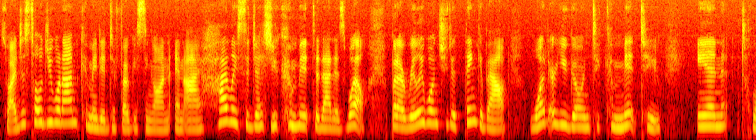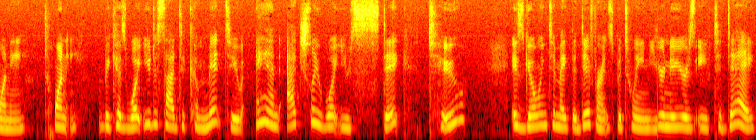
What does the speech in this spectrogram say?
So I just told you what I'm committed to focusing on, and I highly suggest you commit to that as well. But I really want you to think about what are you going to commit to in 2020? Because what you decide to commit to and actually what you stick to is going to make the difference between your New Year's Eve today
